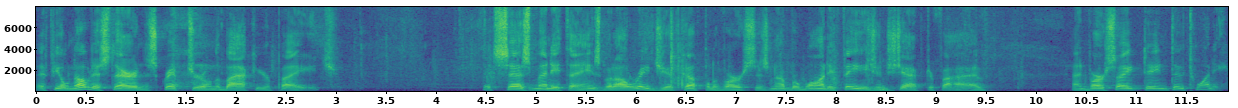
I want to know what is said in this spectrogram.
if you'll notice there in the scripture on the back of your page, it says many things, but I'll read you a couple of verses. Number one, Ephesians chapter 5 and verse 18 through 20.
